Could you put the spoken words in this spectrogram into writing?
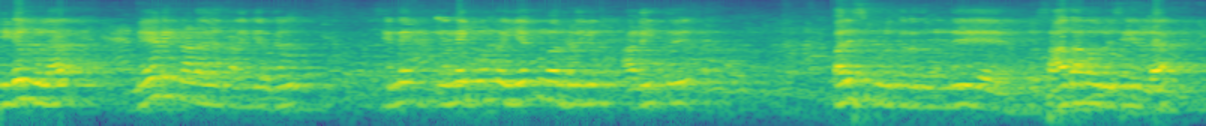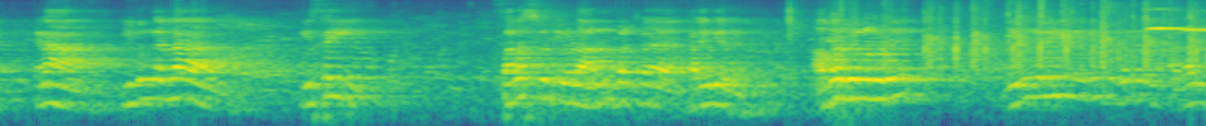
நிகழ்வுல மேடை நாடக கலைஞர்கள் என்னை என்னை போன்ற இயக்குநர்களையும் அழைத்து பரிசு கொடுக்கறது வந்து ஒரு சாதாரண ஒரு விஷயம் இல்லை. ஏன்னா இவங்கெல்லாம் இசை சரஸ்வதியோட அருள் பெற்ற கலைஞர்கள். அவர்களோடு எங்களையும் அதாவது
